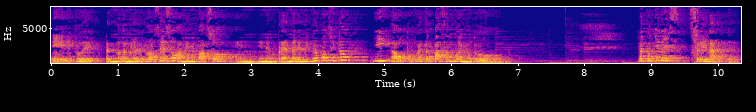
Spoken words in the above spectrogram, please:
eh, esto de no terminar el proceso, a mí me pasó en, emprender en mi propósito y a vos te puede estar pasando en otro dominio. La cuestión es frenarte,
